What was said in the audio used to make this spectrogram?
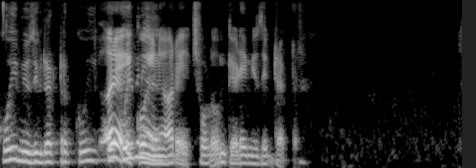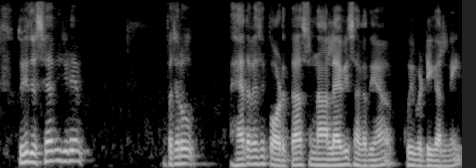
ਕੋਈ 뮤직 ਡਾਇਰੈਕਟਰ ਕੋਈ ਅਰੇ ਵੀ ਕੋਈ ਆਇਆ? ਨਹੀਂ ਅਰੇ ਛੋੜੋ ਕਿਹੜੇ 뮤직 ਡਾਇਰੈਕਟਰ ਤੁਸੀਂ ਦੱਸਿਆ ਵੀ ਜਿਹੜੇ ਆਪਾਂ ਚਲੋ ਹੈ ਤਾਂ ਵੈਸੇ ਪੋਡਕਾਸਟ ਨਾ ਲੈ ਵੀ ਸਕਦੇ ਆ ਕੋਈ ਵੱਡੀ ਗੱਲ ਨਹੀਂ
